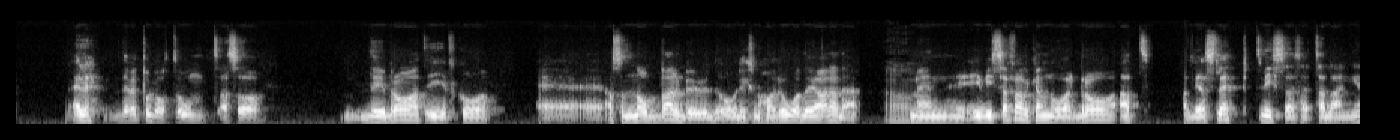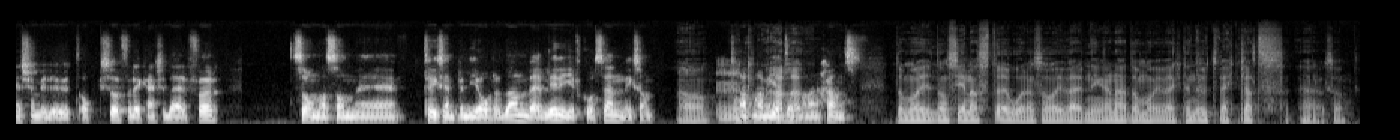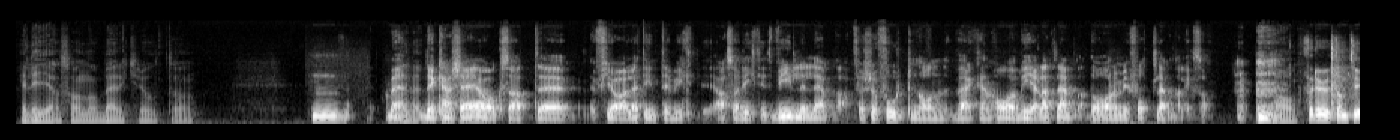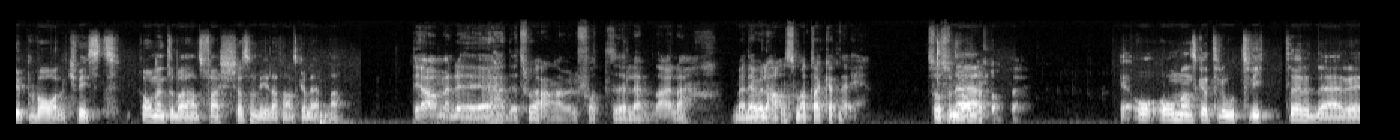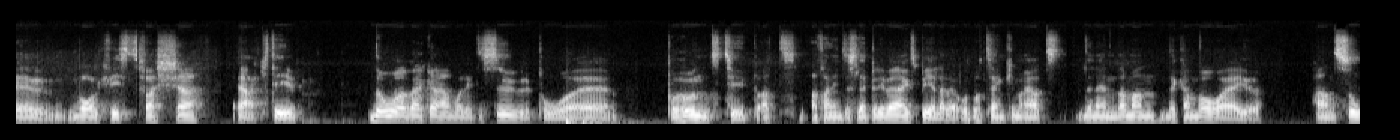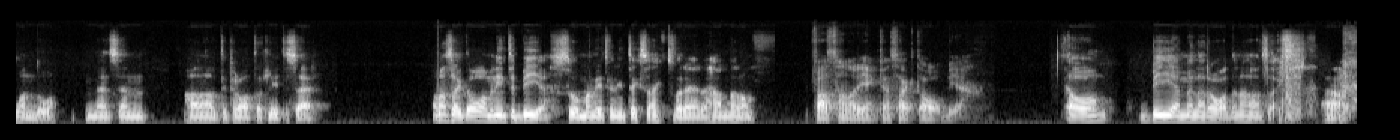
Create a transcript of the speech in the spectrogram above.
Eller, det är väl på gott och ont. Alltså, det är bra att IFK eh, alltså nobbar bud och liksom har råd att göra det. Ja, Men i vissa fall kan det nog varit bra att, att vi har släppt vissa så här, talanger som vill ut också. För det är kanske därför sådana som eh, till exempel Jordan väljer IFK sen. Liksom. ja. Mm. Att man vet Alla- att man har en chans. De, har ju, de senaste åren så har ju värvningarna, de har ju verkligen utvecklats här också. Eliasson och Bärkroth och... Mm. Men det kanske är också att eh, Fjölet inte vikt, alltså, riktigt vill lämna. För så fort någon verkligen har velat lämna, då har de ju fått lämna liksom. Ja, Förutom typ Wahlqvist. Om det inte bara är hans farsa som vill att han ska lämna. Ja, men det, det tror jag han har väl fått eh, lämna, eller? Men det är väl han som har tackat nej. Så som Nej. jag har förstått det. Och om man ska tro Twitter där eh, Wahlqvists farsa är aktiv. Då verkar han vara lite sur på, eh, på Hund typ. Att, att han inte släpper iväg spelare. Och då tänker man ju att den enda man det kan vara är ju hans son då. Men sen har han alltid pratat lite så här. Har man sagt A men inte B. Så man vet väl inte exakt vad det är det handlar om. Fast han har egentligen sagt A och B. Ja, B mellan raderna har han sagt. Ja.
